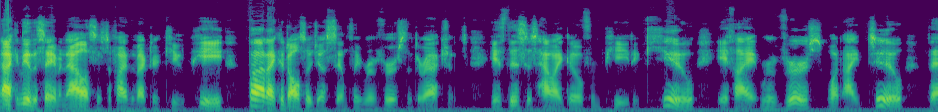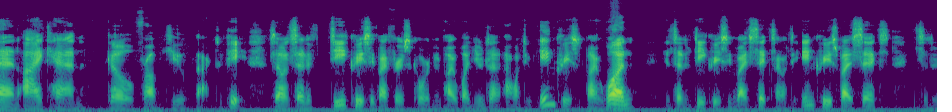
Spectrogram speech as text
Now I can do the same analysis to find the vector QP, but I could also just simply reverse the directions. If this is how I go from P to Q, if I reverse what I do, then I can go from Q back to P. So instead of decreasing my first coordinate by one unit, I want to increase it by one. Instead of decreasing by six, I want to increase by six. Instead of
